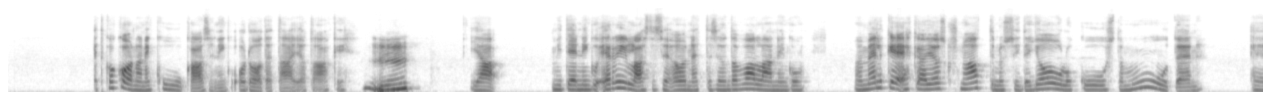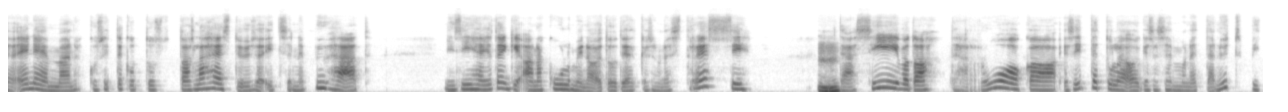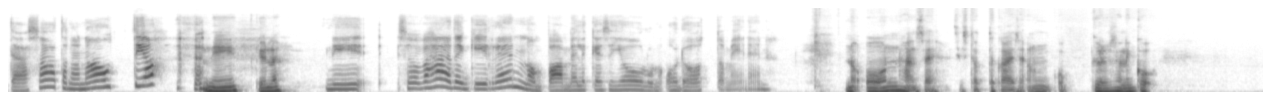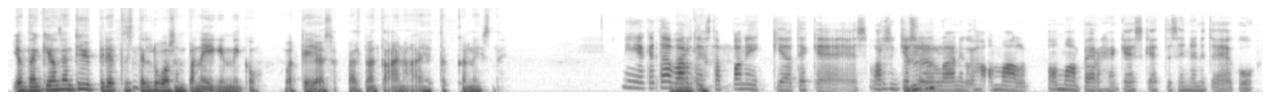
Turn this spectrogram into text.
että kokonainen kuukausi niin kuin odotetaan jotakin. Mm. Ja miten niin kuin erilaista se on, että se on tavallaan niin kuin, Mä melkein ehkä joskus nauttinut siitä joulukuusta muuten enemmän, kun sitten kun taas lähestyy se itse ne pyhät, niin siihen jotenkin aina kulminoituu, tiedätkö, semmoinen stressi, mm. pitää siivota, tehdä ruokaa, ja sitten tulee oikein se semmoinen, että nyt pitää saatana nauttia. Niin, kyllä. niin se on vähän jotenkin rennompaa melkein se joulun odottaminen. No onhan se. Siis totta kai se on, kun kyllä se niin kuin, jotenkin on sen tyyppinen, että sitten luo sen paniikin, niin kuin, vaikka ei olisi välttämättä aina aiheuttakaan niistä. Niin, ja ketä varten sitä paniikkia tekee edes. Varsinkin jos mm-hmm. on jollain niin kuin ihan oman, oman perheen kesken, että sinne nyt ei joku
